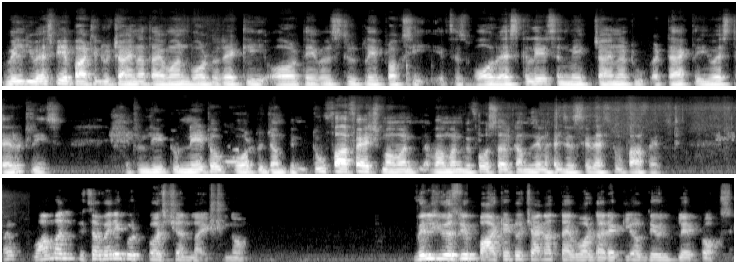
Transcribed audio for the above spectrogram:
will US be a party to China Taiwan war directly, or they will still play proxy? If this war escalates and make China to attack the US territories, it will lead to NATO Quad to jump in. Too far fetched, Vaman. Vaman, before Sir comes in, I'll just say that's too far fetched. Well, it's a very good question. Like, you know, will US be party to China Taiwan directly, or they will play proxy?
